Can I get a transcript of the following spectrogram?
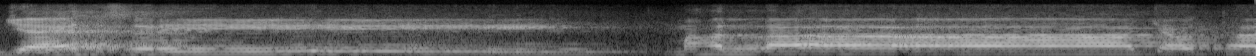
ਜੈਤ ਸ੍ਰੀ ਮਹੱਲਾ ਚੌਥਾ।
